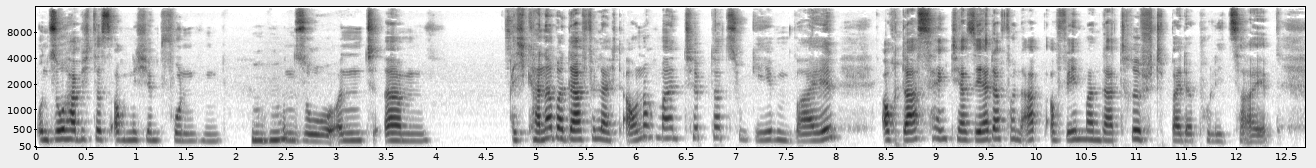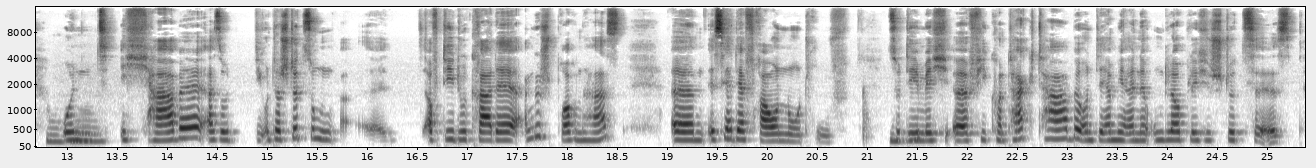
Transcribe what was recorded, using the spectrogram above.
Und so habe ich das auch nicht empfunden. Mhm. Und so. Und ähm, ich kann aber da vielleicht auch noch mal einen Tipp dazu geben, weil auch das hängt ja sehr davon ab, auf wen man da trifft bei der Polizei. Mhm. Und ich habe, also die Unterstützung, äh, auf die du gerade angesprochen hast, ähm, ist ja der Frauennotruf, mhm. zu dem ich äh, viel Kontakt habe und der mir eine unglaubliche Stütze ist.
